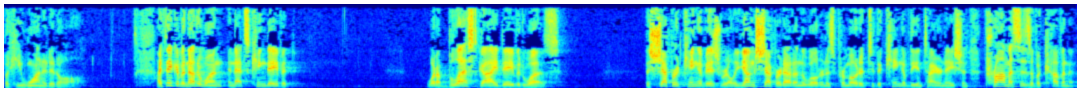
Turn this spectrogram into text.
But he wanted it all. I think of another one, and that's King David. What a blessed guy David was. The shepherd king of Israel, a young shepherd out in the wilderness, promoted to the king of the entire nation. Promises of a covenant,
